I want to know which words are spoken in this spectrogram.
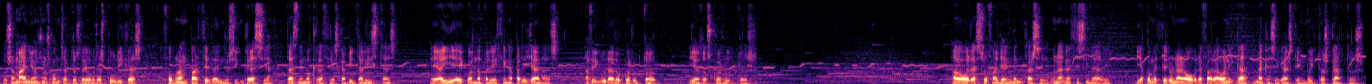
Os amaños nos contratos de obras públicas forman parte da idiosincrasia das democracias capitalistas e aí é cando aparecen aparelladas a figura do corruptor e a dos corruptos. Agora só falla inventarse unha necesidade e acometer unha obra faraónica na que se gasten moitos cartos.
